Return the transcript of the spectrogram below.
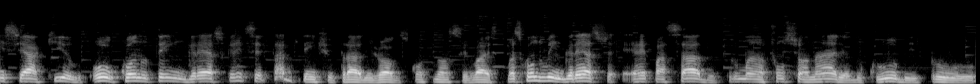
vivenciar aquilo? Ou quando tem ingresso, que a gente sabe que tem infiltrado em jogos contra nossos rivais, mas quando o ingresso é repassado passado por uma funcionária do clube, pro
